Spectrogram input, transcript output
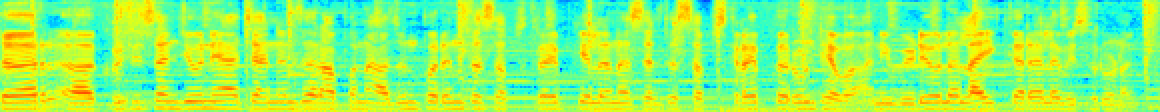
तर कृषी संजीवनी हा चॅनल जर आपण अजूनपर्यंत सबस्क्राईब केलं नसेल तर सबस्क्राईब करून ठेवा आणि व्हिडिओला लाईक करायला विसरू नका.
